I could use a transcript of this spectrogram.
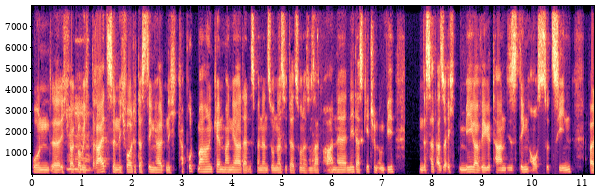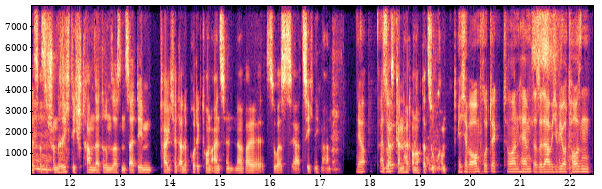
Und äh, ich war, Mhm. glaube ich, 13. Ich wollte das Ding halt nicht kaputt machen, kennt man ja. Dann ist man in so einer Situation, dass man sagt, oh nee, nee, das geht schon irgendwie. Und das hat also echt mega wehgetan, dieses Ding auszuziehen, weil es also Mhm. schon richtig stramm da drin saß. Und seitdem trage ich halt alle Protektoren einzeln, ne, weil sowas, ja, ziehe ich nicht mehr an. Ja, also das kann halt auch noch dazukommen. ich habe auch ein Protektorenhemd, also da habe ich wie auch tausend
